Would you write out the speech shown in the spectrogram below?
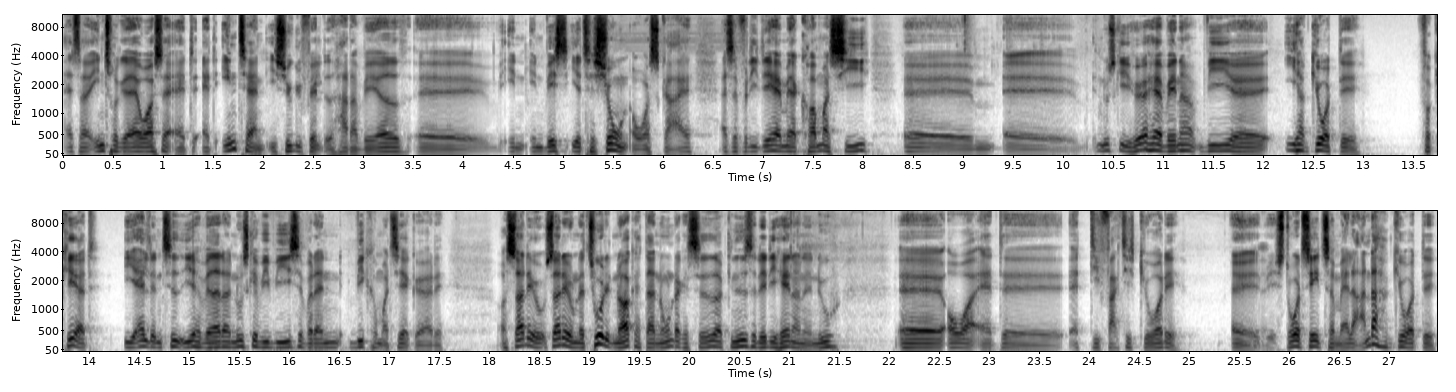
altså indtrykket er jo også, at, at internt i cykelfeltet har der været øh, en, en vis irritation over Sky. Altså fordi det her med at komme og sige, øh, øh, nu skal I høre her venner, vi, øh, I har gjort det forkert i al den tid, I har været der, nu skal vi vise, hvordan vi kommer til at gøre det. Og så er det jo, så er det jo naturligt nok, at der er nogen, der kan sidde og gnide sig lidt i hænderne nu, øh, over at, øh, at de faktisk gjorde det øh, stort set som alle andre har gjort det,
